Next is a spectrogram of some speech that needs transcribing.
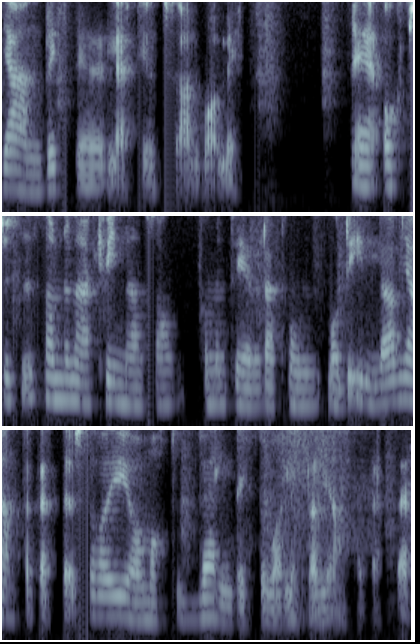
järnbrist det lät ju inte så allvarligt. Eh, och precis som den här kvinnan som kommenterade att hon mådde illa av järntabletter så har ju jag mått väldigt dåligt av järntabletter.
